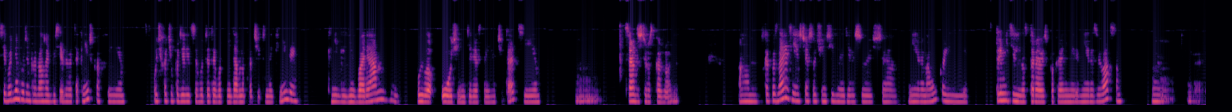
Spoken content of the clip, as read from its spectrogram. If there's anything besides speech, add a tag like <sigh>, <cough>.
Сегодня будем продолжать беседовать о книжках и очень хочу поделиться вот этой вот недавно прочитанной книгой. Книга января. Было очень интересно ее читать и с радостью расскажу о ней. Как вы знаете, я сейчас очень сильно интересуюсь э, нейронаукой и стремительно стараюсь, по крайней мере, в ней развиваться.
